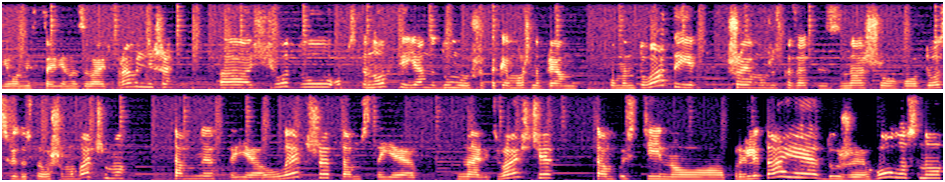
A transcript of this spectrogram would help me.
його місцеві називають правильніше. Щодо обстановки, я не думаю, що таке можна прям коментувати. Що я можу сказати з нашого досвіду, з того, що ми бачимо, там не стає легше, там стає навіть важче, там постійно прилітає дуже голосно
